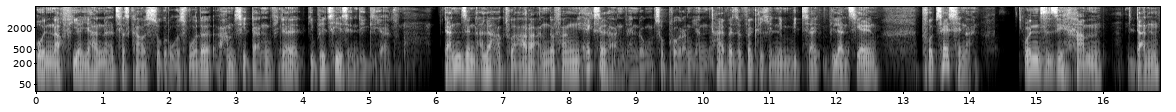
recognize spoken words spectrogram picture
Und nach vier Jahren, als das Chaos zu groß wurde, haben sie dann wieder die PCs integriert. Dann sind alle Aktuare angefangen, Excel-Anwendungen zu programmieren, teilweise wirklich in den bilanziellen Prozess hinein. Und sie haben dann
